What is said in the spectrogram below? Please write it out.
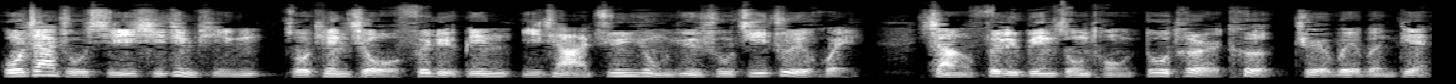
国家主席习近平昨天就菲律宾一架军用运输机坠毁向菲律宾总统杜特尔特致慰问电。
